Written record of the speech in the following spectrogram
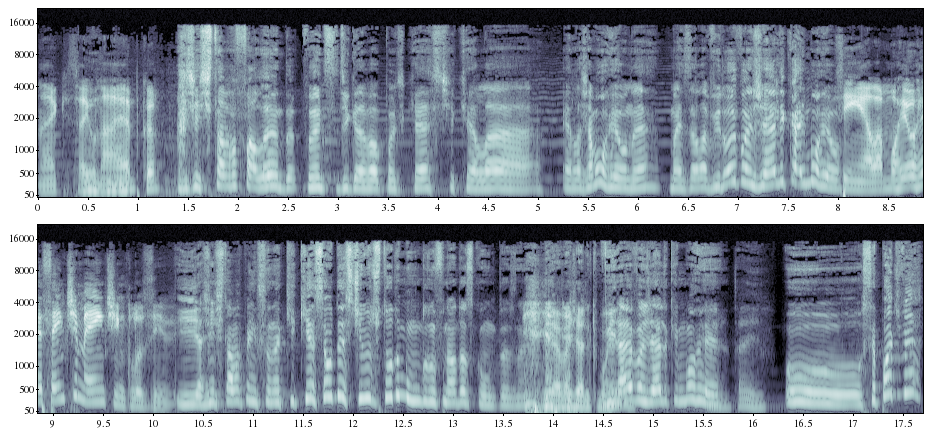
né, que saiu na Uhum. época. A gente tava falando, antes de gravar o podcast, que ela. Ela já morreu, né? Mas ela virou evangélica e morreu. Sim, ela morreu recentemente, inclusive. E a gente tava pensando aqui que esse é o destino de todo mundo no final das contas, né? Virar evangélico e morrer. Virar evangélico e morrer. É, tá aí. O. Você pode ver.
